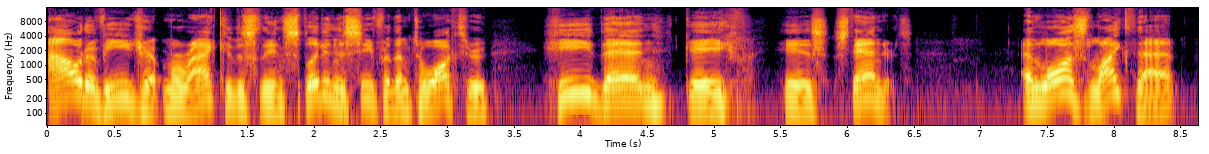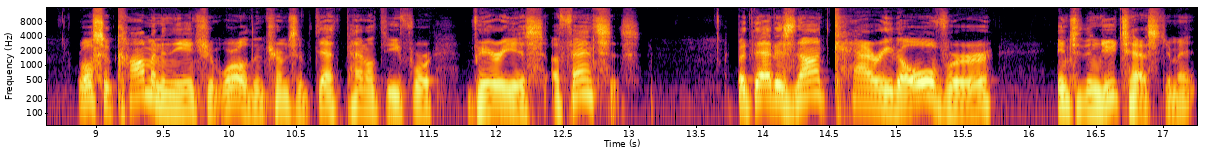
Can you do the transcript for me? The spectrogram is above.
out of Egypt miraculously and splitting the sea for them to walk through, he then gave his standards. And laws like that were also common in the ancient world in terms of death penalty for various offenses. But that is not carried over into the New Testament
